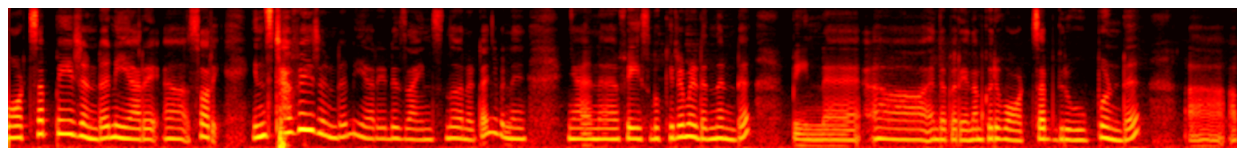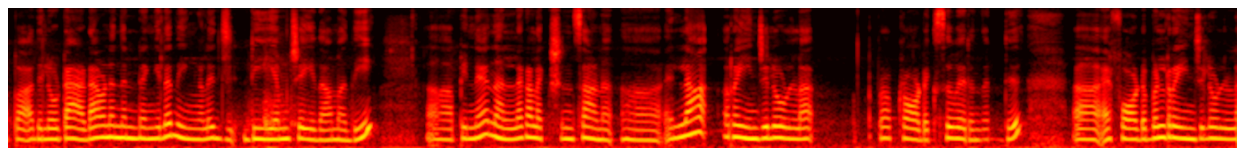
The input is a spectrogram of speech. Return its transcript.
വാട്സപ്പ് പേജ് ഉണ്ട് നിയാറെ സോറി ഇൻസ്റ്റാ പേജ് ഉണ്ട് നിയാറെ ഡിസൈൻസ് എന്ന് പറഞ്ഞിട്ട്. പിന്നെ ഞാൻ ഫേസ്ബുക്കിലും ഇടുന്നുണ്ട്. പിന്നെ എന്താ പറയുക നമുക്കൊരു വാട്സപ്പ് ഗ്രൂപ്പുണ്ട്. അപ്പോൾ അതിലോട്ട് ആഡ് ആവണമെന്നുണ്ടെങ്കിൽ നിങ്ങൾ ഡി എം ചെയ്താൽ മതി. പിന്നെ നല്ല കളക്ഷൻസാണ് എല്ലാ റേഞ്ചിലുള്ള പ്രോഡക്ട്സ് വരുന്നുണ്ട്. അഫോർഡബിൾ റേഞ്ചിലുള്ള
